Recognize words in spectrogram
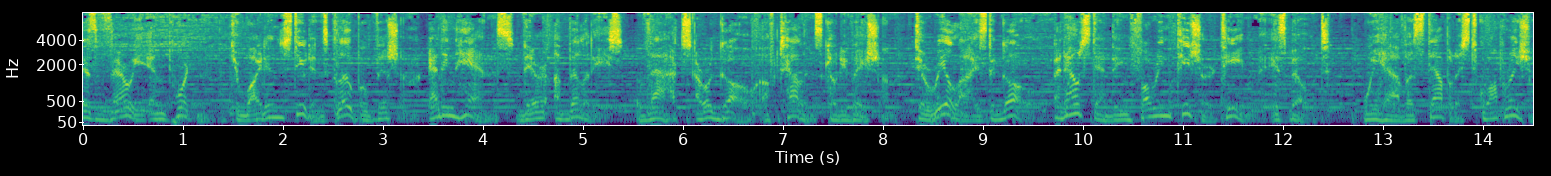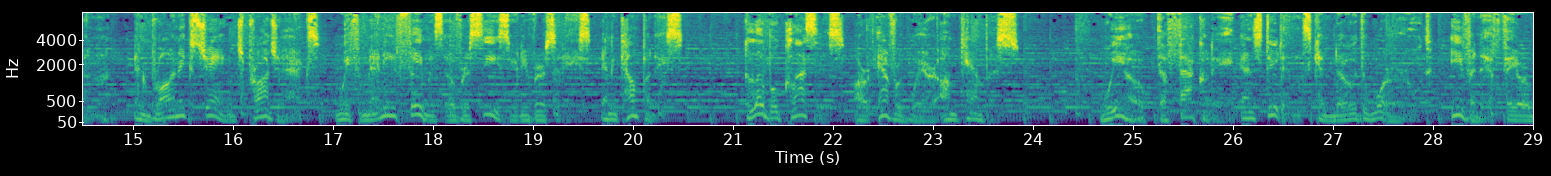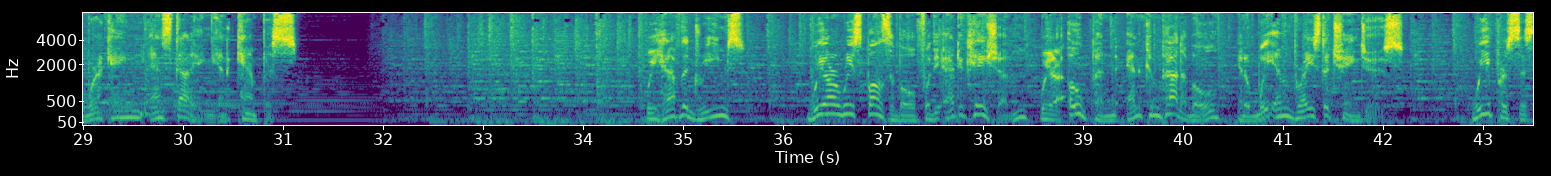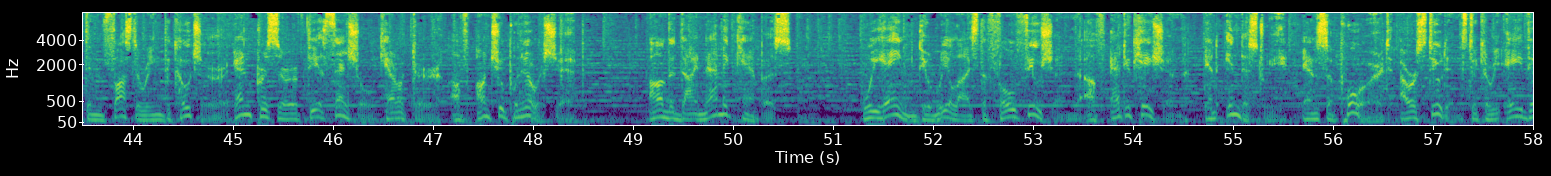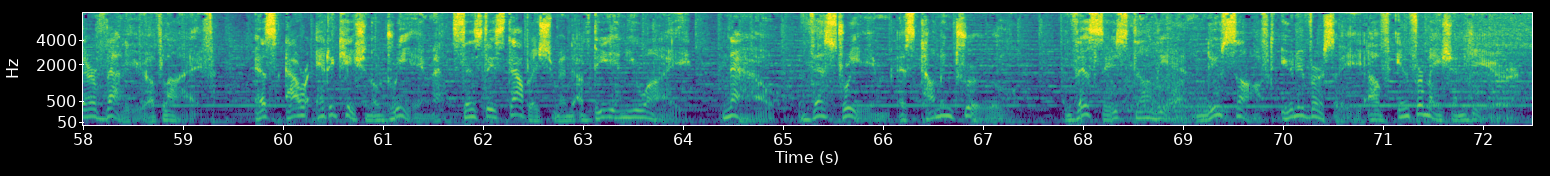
It's very important to widen students' global vision and enhance their abilities. That's our goal of talents cultivation. To realize the goal, an outstanding foreign teacher team is built. We have established cooperation and run exchange projects with many famous overseas universities and companies. Global classes are everywhere on campus. We hope the faculty and students can know the world, even if they are working and studying at campus. We have the dreams. We are responsible for the education. We are open and compatible, and we embrace the changes. We persist in fostering the culture and preserve the essential character of entrepreneurship. On the dynamic campus, we aim to realize the full fusion of education and industry and support our students to create their value of life. As our educational dream since the establishment of DNUI, now, this dream is coming true. This is Dalian Neusoft University of Information here.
